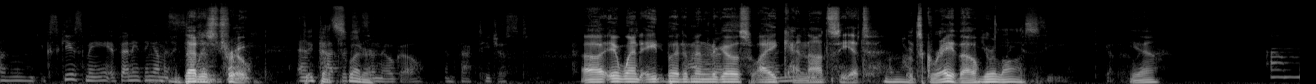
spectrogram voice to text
Um, excuse me. If anything, I'm a That is true. point, And Take that Patrick's sweater. is a no-go. In fact, he just. Uh, it went eight but a minute ago, so I cannot see it. It's gray though. Your loss. See together. Yeah. Um,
